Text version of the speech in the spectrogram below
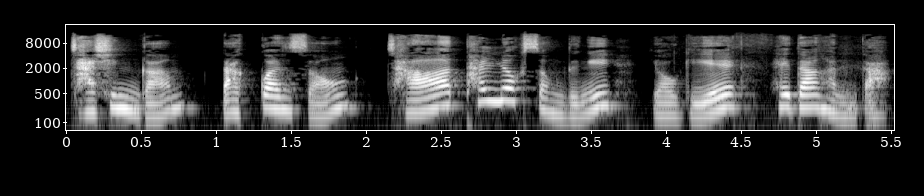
자신감, 낙관성, 자아 탄력성 등이 여기에 해당한다.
